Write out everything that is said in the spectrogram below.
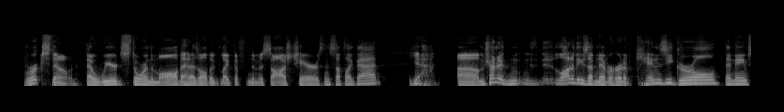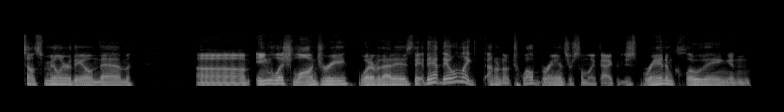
Brookstone, that weird store in the mall that has all the like the, the massage chairs and stuff like that. Yeah. Uh, I'm trying to. A lot of these I've never heard of. Kensie Girl, that name sounds familiar. They own them. Um, English Laundry, whatever that is. They they have they own like I don't know, 12 brands or something like that. Just random clothing and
